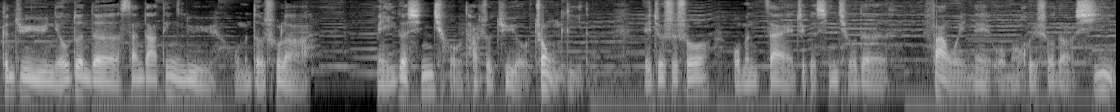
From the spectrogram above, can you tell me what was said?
根据牛顿的三大定律，我们得出了每一个星球它是具有重力的，也就是说，我们在这个星球的范围内，我们会受到吸引，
